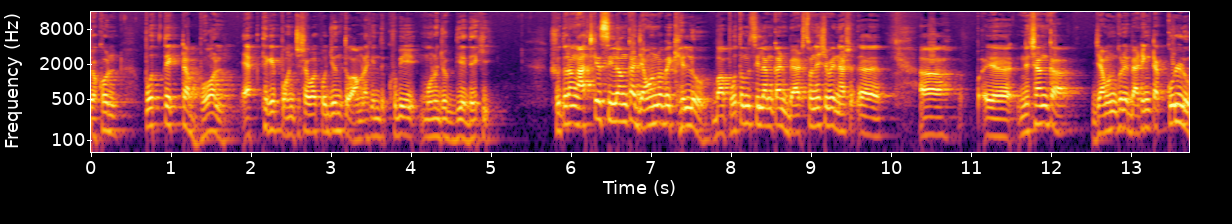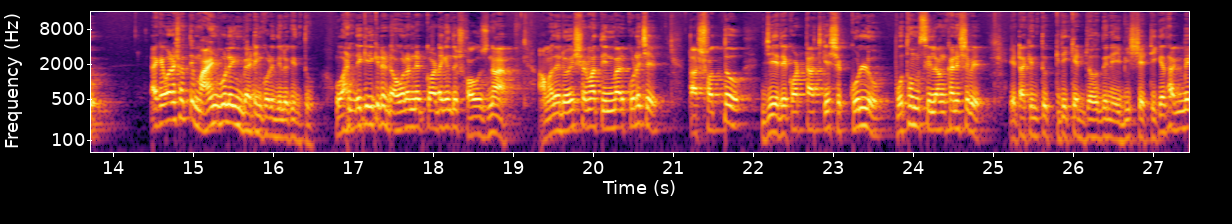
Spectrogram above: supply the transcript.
যখন প্রত্যেকটা বল এক থেকে পঞ্চাশ ওভার পর্যন্ত আমরা কিন্তু খুবই মনোযোগ দিয়ে দেখি। সুতরাং আজকে শ্রীলঙ্কা যেমনভাবে খেললো বা প্রথম শ্রীলঙ্কান ব্যাটসম্যান হিসেবে নেশাঙ্কা যেমন করে ব্যাটিংটা করল, একেবারে সত্যি মাইন্ড বোলিং ব্যাটিং করে দিল কিন্তু। ওয়ানডে ক্রিকেটে ডবল হান্ড্রেড করাটা কিন্তু সহজ না। আমাদের রোহিত শর্মা তিনবার করেছে তার সত্ত্বেও যে রেকর্ডটা আজকে সে করল প্রথম শ্রীলঙ্কান হিসেবে, এটা কিন্তু ক্রিকেট যতদিন এই বিশ্বে টিকে থাকবে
